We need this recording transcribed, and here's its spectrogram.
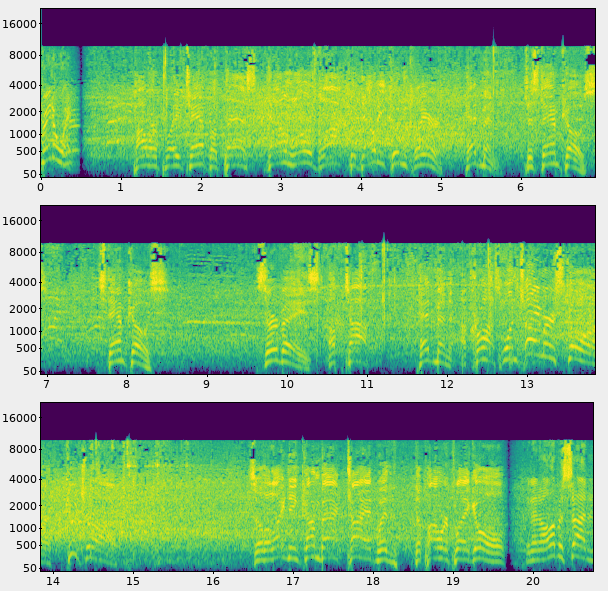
right away. Power play Tampa pass down low block, but Doughty couldn't clear. Hedman to Stamkos. Stamkos surveys up top. Hedman across one timer score. Kucherov. So the Lightning come back, tie it with the power play goal. And then all of a sudden,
